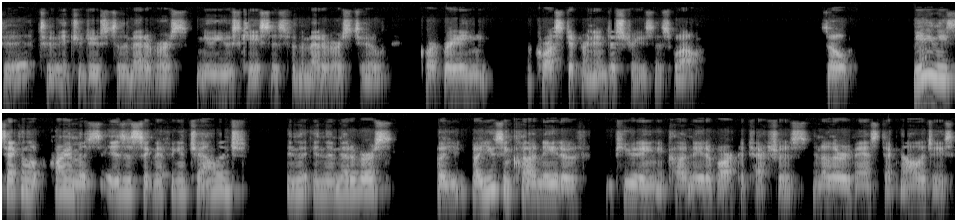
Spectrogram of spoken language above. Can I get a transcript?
to, to introduce to the metaverse, new use cases for the metaverse too, incorporating across different industries as well. So meeting these technical requirements is a significant challenge in the, in the metaverse, but by using cloud native computing and cloud native architectures and other advanced technologies,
